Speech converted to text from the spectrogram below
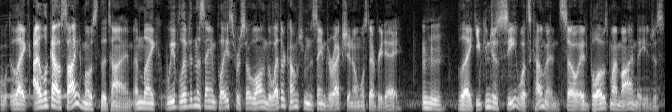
like I look outside most of the time, and like we've lived in the same place for so long, the weather comes from the same direction almost every day. hmm Like you can just see what's coming, so it blows my mind that you just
